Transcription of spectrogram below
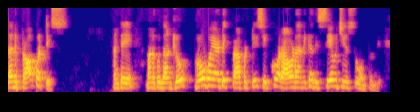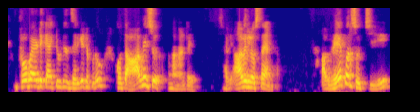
దాని ప్రాపర్టీస్ అంటే మనకు దాంట్లో ప్రోబయాటిక్ ప్రాపర్టీస్ ఎక్కువ రావడానికి అది సేవ్ చేస్తూ ఉంటుంది. ప్రోబయాటిక్ యాక్టివిటీస్ జరిగేటప్పుడు కొంత ఆవిర్స్ అంటే సారీ ఆవిర్లు వస్తాయంట. ఆ వేపర్స్ వచ్చి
